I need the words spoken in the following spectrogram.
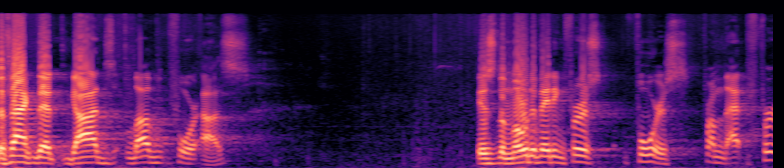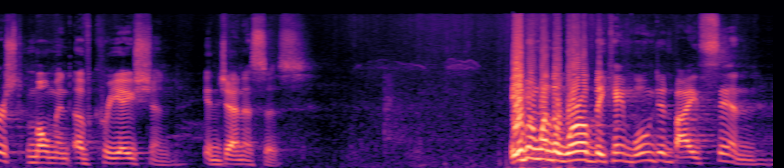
The fact that God's love for us is the motivating first force from that first moment of creation in Genesis. Even when the world became wounded by sin,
